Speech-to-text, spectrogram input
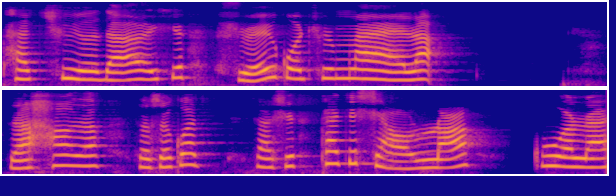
他去拿一些水果去买了。然后呢，小水果老师看见小狼过来，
